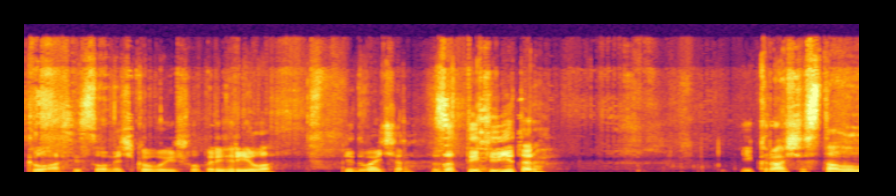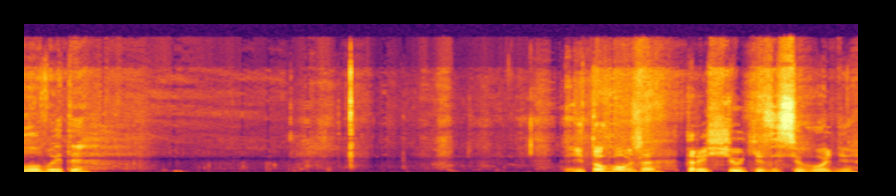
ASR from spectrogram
Клас, і сонечко вийшло, перегріло. Під вечір затих вітер. І краще стало ловити. І того вже три щуки за сьогодні.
